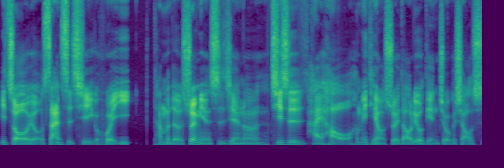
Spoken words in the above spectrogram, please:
一周有三十七个会议。他们的睡眠时间呢，其实还好哦，他们一天有睡到六点九个小时，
